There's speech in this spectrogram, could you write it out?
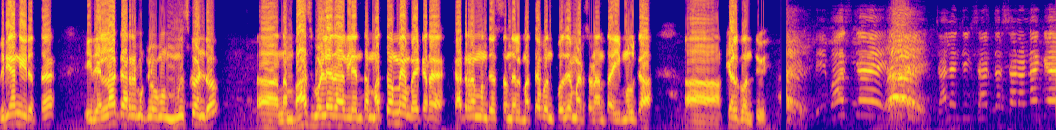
ಬಿರಿಯಾನಿ ಇರುತ್ತೆ. ಇದೆಲ್ಲಾ ಕಾರ್ಯಕ್ರಮಗಳು ಮುಗಿಸ್ಕೊಂಡು ನಮ್ಮ ನಮ್ ಬಾಸ್ ಒಳ್ಳೇದಾಗ್ಲಿ ಅಂತ ಮತ್ತೊಮ್ಮೆ ಬೇಕಾದ್ರೆ ಕಾಟರಮ್ಮನ ದೇವಸ್ಥಾನದಲ್ಲಿ ಮತ್ತೆ ಬಂದು ಪೂಜೆ ಮಾಡಿಸೋಣ ಅಂತ ಈ ಮೂಲಕ ಕೇಳ್ಕೊಂತೀವಿ. ಚಾಲೆಂಜಿಂಗ್ ಸರ್ ದರ್ಶನ್ ಅಣ್ಣಂಗೆ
